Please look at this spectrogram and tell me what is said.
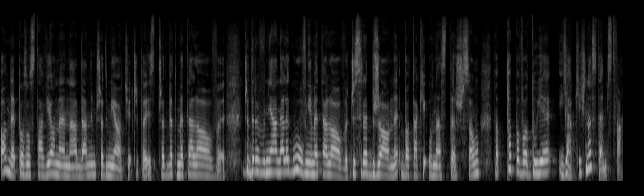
One pozostawione na danym przedmiocie, czy to jest przedmiot metalowy, czy drewniany, ale głównie metalowy, czy srebrzony, bo takie u nas też są, no, to powoduje jakieś następstwa.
